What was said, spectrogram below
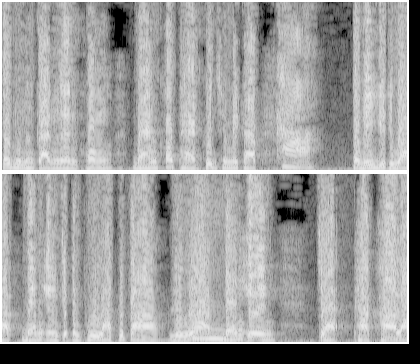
ต้นทุนทางการเงินของแบงก์ก็แพงขึ้นใช่ไหมครับ ค่ะตรงนี้อยู่ที่ว่าแบงก์เองจะเป็นผู้รับหรือเปล่า หรือว่าแบงก์เองจะผลักภาระ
